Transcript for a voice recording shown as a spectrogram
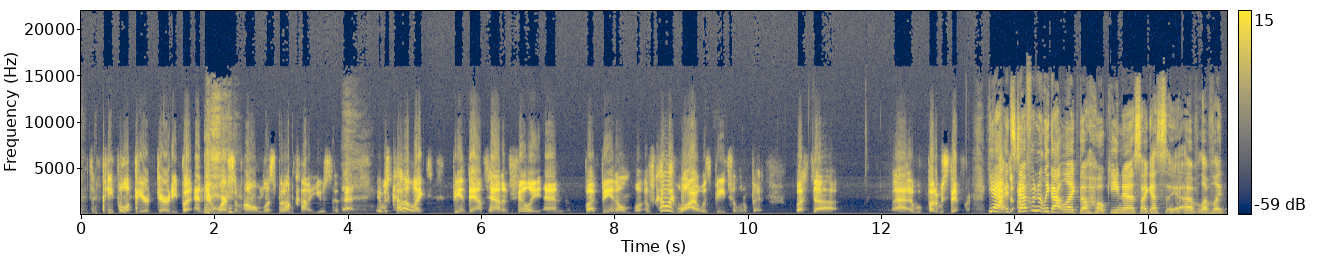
the people appeared dirty, but and there were some homeless, but I'm kind of used to that. It was kind of like being downtown in Philly, and but being on. It was kind of like Wildwood Beach a little bit, but uh, uh, but it was different. Yeah, I- it's definitely got like the hokiness, I guess, of, of like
